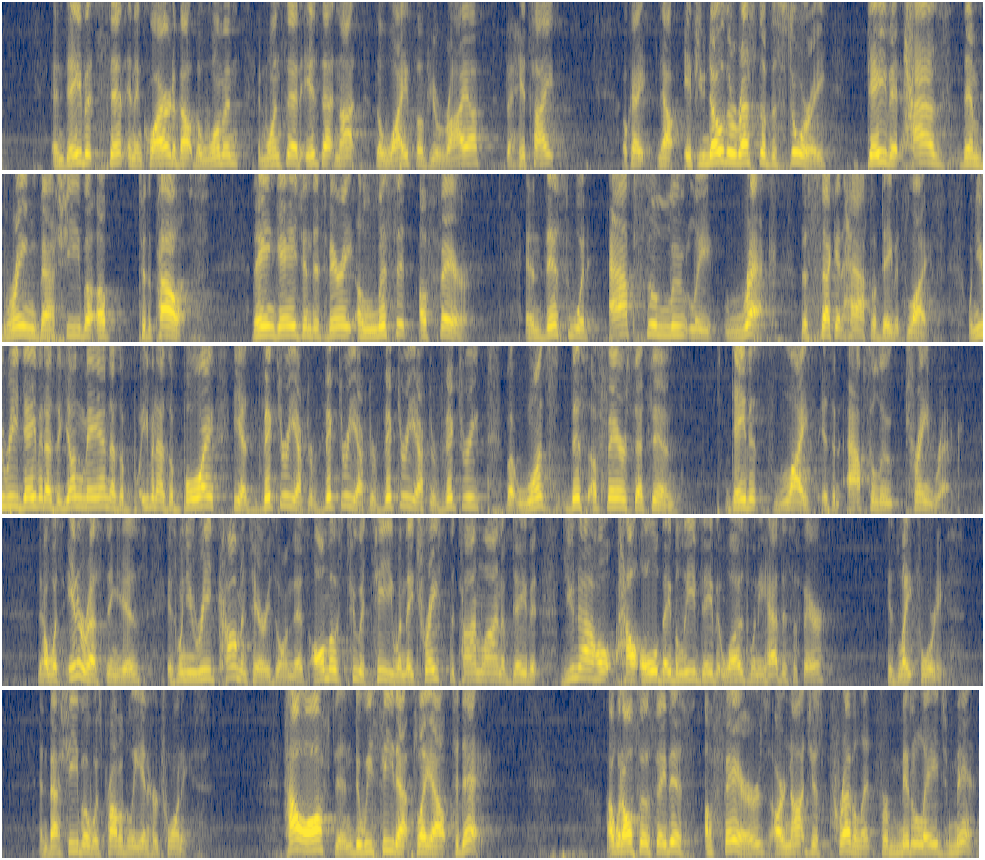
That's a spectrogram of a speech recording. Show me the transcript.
And David sent and inquired about the woman, and one said, Is that not the wife of Uriah the Hittite? Okay, now, if you know the rest of the story, David has them bring Bathsheba up to the palace. They engage in this very illicit affair, and this would absolutely wreck the second half of David's life. When you read David as a young man, as a, even as a boy, he has victory after victory after victory after victory. But once this affair sets in, David's life is an absolute train wreck. Now, what's interesting is, is when you read commentaries on this, almost to a T, when they trace the timeline of David, do you know how, how old they believe David was when he had this affair? His late 40s. And Bathsheba was probably in her 20s. How often do we see that play out today? I would also say this affairs are not just prevalent for middle aged men.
